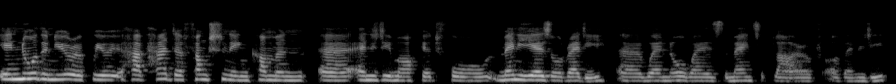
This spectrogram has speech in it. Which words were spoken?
in Northern Europe, we have had a functioning common uh, energy market for many years already, uh, where Norway is the main supplier of, of energy.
